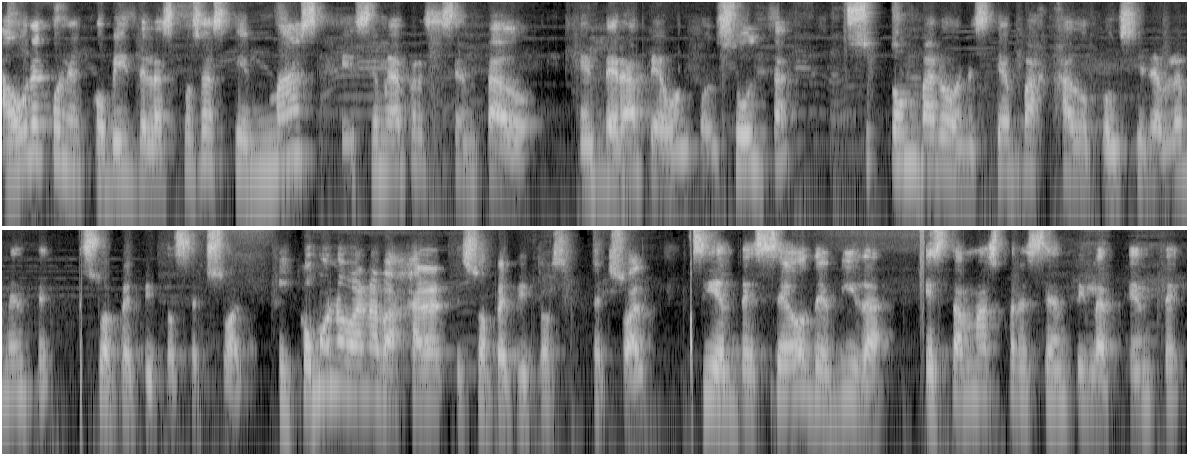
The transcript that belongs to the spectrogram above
Ahora con el COVID, de las cosas que más se me ha presentado en terapia o en consulta, son varones que han bajado considerablemente su apetito sexual. ¿Y cómo no van a bajar su apetito sexual si el deseo de vida está más presente y latente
